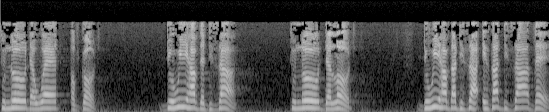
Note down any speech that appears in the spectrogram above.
to know the Word of God? Do we have the desire to know the Lord? Do we have that desire? Is that desire there?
